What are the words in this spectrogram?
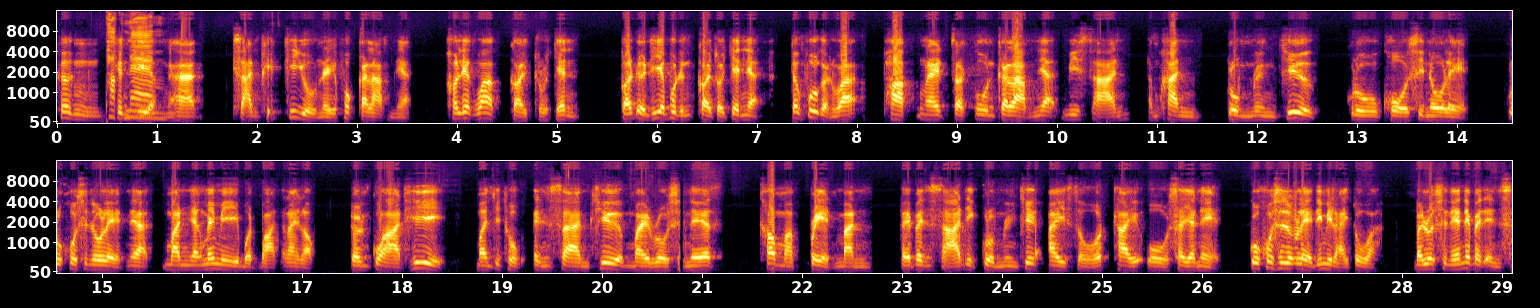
เครื่องเครื่องเคียงนะฮะสารพิษที่อยู่ในพวกกะหล่ำเนี่ยเขาเรียกว่า goitrogen ก่อนอื่นที่จะพูดถึง goitrogen เนี่ยต้องพูดกันว่า ผักในตระกูลกะหล่ำเนี่ยมีสารสำคัญกลุ่มหนึ่งชื่อ glucosinolate glucosinolate เนี่ยมันยังไม่มีบทบาทอะไรหรอกจนกว่าที่มันจะถูกเอนไซม์ชื่อ myrosinaseเข้ามาเปลี่ยนมันไปเป็นสารอีกกลุ่มหนึ่งชื่อ isothiocyanate glucosinolate นี่มีหลายตัว myrosinase เนี่ยเป็นเอนไซ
